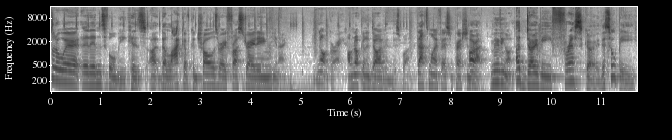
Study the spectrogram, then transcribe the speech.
sort of where it ends for me because the lack of control is very frustrating. You know, not great. I'm not going to dive in this one. That's my first impression. All right, moving on. Adobe Fresco. This will be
